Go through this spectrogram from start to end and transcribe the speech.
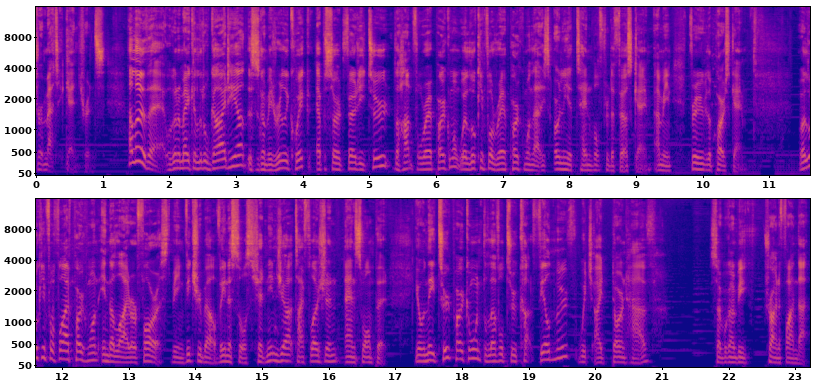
dramatic entrance. Hello there, we're going to make a little guide here. This is going to be really quick. Episode 32, the hunt for rare Pokemon. We're looking for rare Pokemon that is only attainable through the first game. I mean, through the post game. We're looking for 5 Pokemon in the Lyra Forest, being Victreebel, Venusaur, Shedinja, Typhlosion, and Swampert. You'll need 2 Pokemon with the level 2 Cut Field move, which I don't have. So we're going to be trying to find that.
